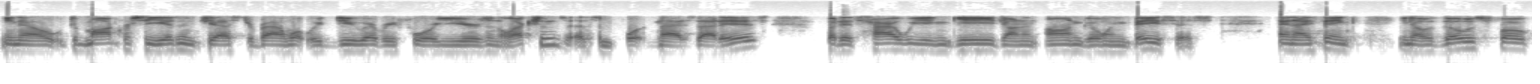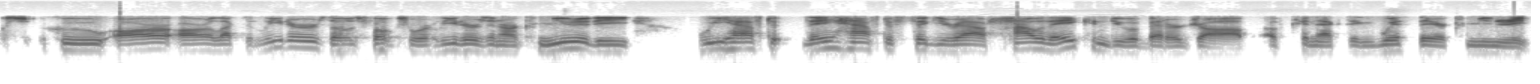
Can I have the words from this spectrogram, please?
you know, democracy isn't just about what we do every four years in elections, as important as that is, but it's how we engage on an ongoing basis. And I think, you know, those folks who are our elected leaders, those folks who are leaders in our community, we have to they have to figure out how they can do a better job of connecting with their community,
